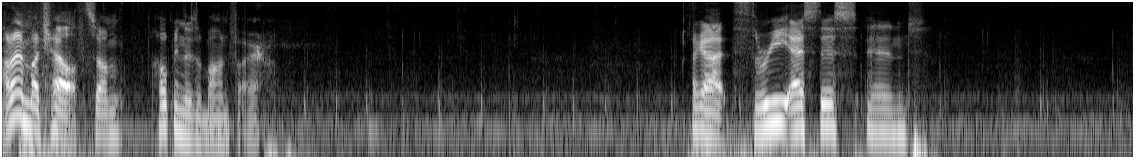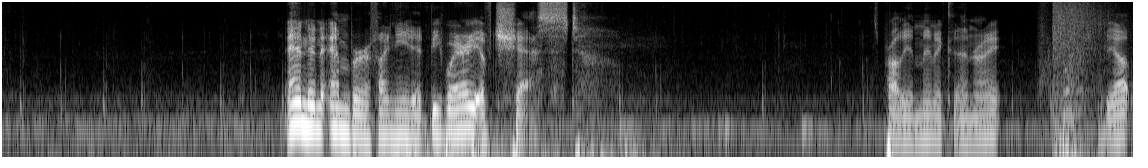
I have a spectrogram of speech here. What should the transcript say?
I don't have much health, so I'm hoping there's a bonfire. I got three Estus and... And an Ember if I need it. Be wary of chest. It's probably a Mimic then, right? Yep.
